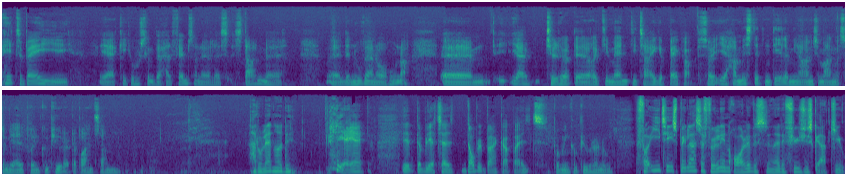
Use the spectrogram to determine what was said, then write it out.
helt tilbage i, ja, jeg kan ikke huske, om det var 90'erne eller starten af øh, den nuværende århundrede. Øh, jeg tilhørte rigtig mand, de tager ikke backup, så jeg har mistet en del af mine arrangementer, som jeg havde på en computer, der brændte sammen. Har du lært noget af det? ja, ja. Der bliver taget dobbelt backup af alt på min computer nu. For IT spiller selvfølgelig en rolle ved siden af det fysiske arkiv.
